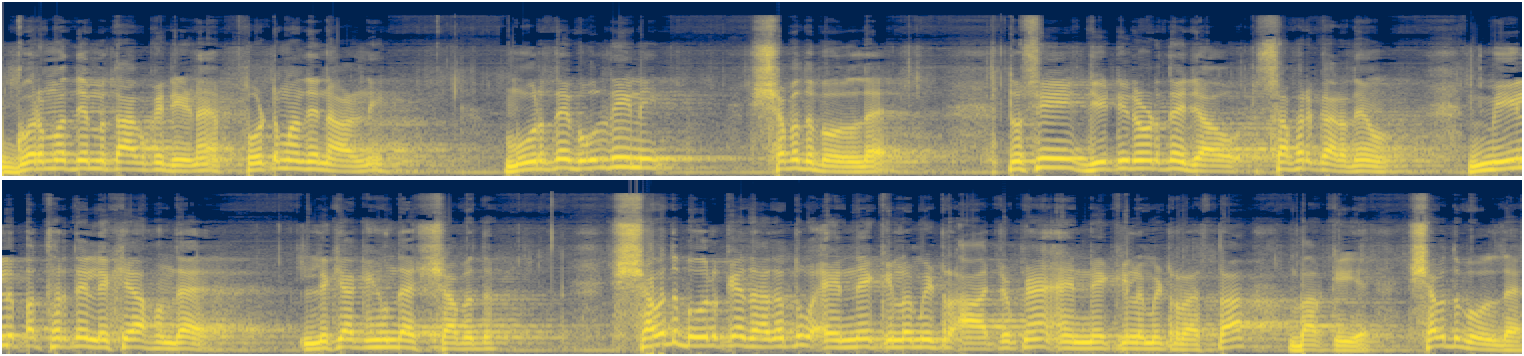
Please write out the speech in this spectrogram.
ਗੁਰਮਤ ਦੇ ਮੁਤਾਬਕ ਜੀਣਾ ਫੋਟੋਆਂ ਦੇ ਨਾਲ ਨਹੀਂ। ਮੂਰਤੇ ਬੋਲਦੀ ਹੀ ਨਹੀਂ, ਸ਼ਬਦ ਬੋਲਦਾ ਹੈ। ਤੁਸੀਂ ਜੀਟੀ ਰੋਡ ਤੇ ਜਾਓ, ਸਫ਼ਰ ਕਰਦੇ ਹੋ। ਮੀਲ ਪੱਥਰ ਤੇ ਲਿਖਿਆ ਹੁੰਦਾ ਲਿਖਿਆ ਕੀ ਹੁੰਦਾ ਸ਼ਬਦ। ਸ਼ਬਦ ਬੋਲ ਕੇ ਦੱਸਦਾ ਤੂੰ ਇੰਨੇ ਕਿਲੋਮੀਟਰ ਆ ਚੁੱਕਾ ਹੈ ਇੰਨੇ ਕਿਲੋਮੀਟਰ ਰਸਤਾ ਬਾਕੀ ਹੈ। ਸ਼ਬਦ ਬੋਲਦਾ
